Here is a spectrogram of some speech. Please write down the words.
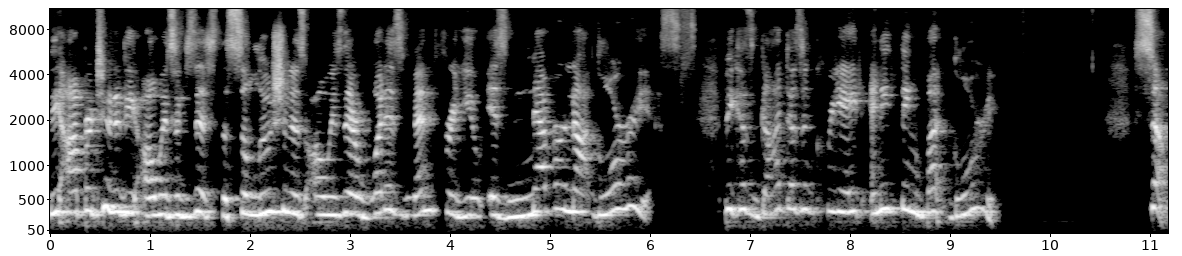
the opportunity always exists. The solution is always there. What is meant for you is never not glorious because God doesn't create anything but glory. So,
